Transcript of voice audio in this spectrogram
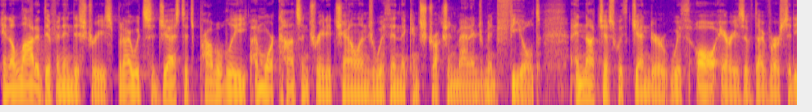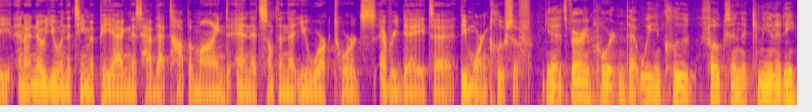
in a lot of different industries, but I would suggest it's probably a more concentrated challenge within the construction management field, and not just with gender, with all areas of diversity. And I know you and the team at P. Agnes have that top of mind, and it's something that you work towards every day to be more inclusive. Yeah, it's very important that we include folks in the community.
